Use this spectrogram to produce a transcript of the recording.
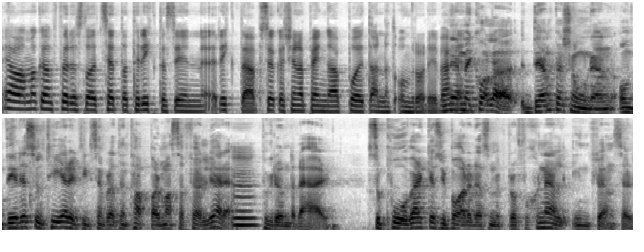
Ja, man kan föreslå ett sätt att rikta sin, rikta, försöka tjäna pengar på ett annat område i världen. Nej men kolla, den personen, om det resulterar i till exempel att den tappar massa följare Mm. på grund av det här, så påverkas ju bara den som är professionell influencer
